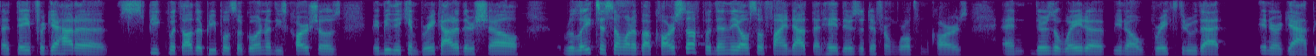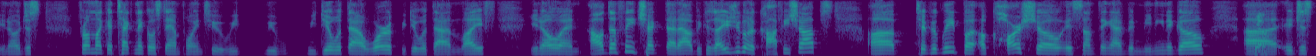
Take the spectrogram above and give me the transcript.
that they forget how to speak with other people. So going to these car shows, maybe they can break out of their shell, relate to someone about car stuff, but then they also find out that hey, there's a different world from cars, and there's a way to you know break through that inner gap. You know, just from like a technical standpoint too. We we we deal with that at work, we deal with that in life. You know, and I'll definitely check that out because I usually go to coffee shops uh, typically, but a car show is something I've been meaning to go. Uh, yeah. It just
